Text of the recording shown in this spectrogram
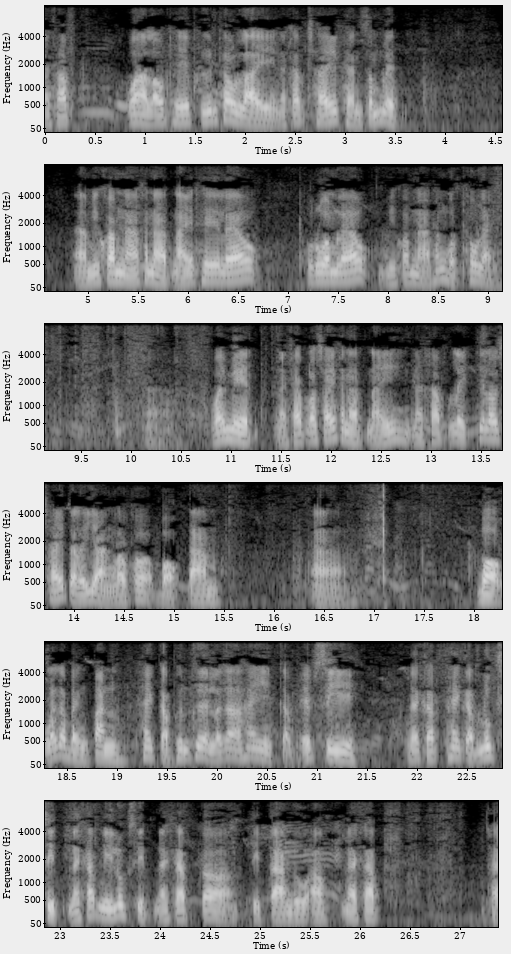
นะครับ ว่าเราเทพื้นเท่าไหร่นะครับ ใช้แผ่นสำเร็จ มีความหนาขนาดไหนเทแล้ว รวมแล้วมีความหนาทั้งหมดเท่าไหร่ไวเมดนะครับ เราใช้ขนาดไหนนะครับเหล็กที่เราใช้แต่ละอย่างเราก็บอกตามอาบอกแล้วก็แบ่งปันให้กับเพื่อนๆ แล้วก็ให้กับ FC นะครับให้กับลูกศิษย์นะครับ มีลูกศิษย์นะครับ ก็ติดตามดูเอานะครับ ใคร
